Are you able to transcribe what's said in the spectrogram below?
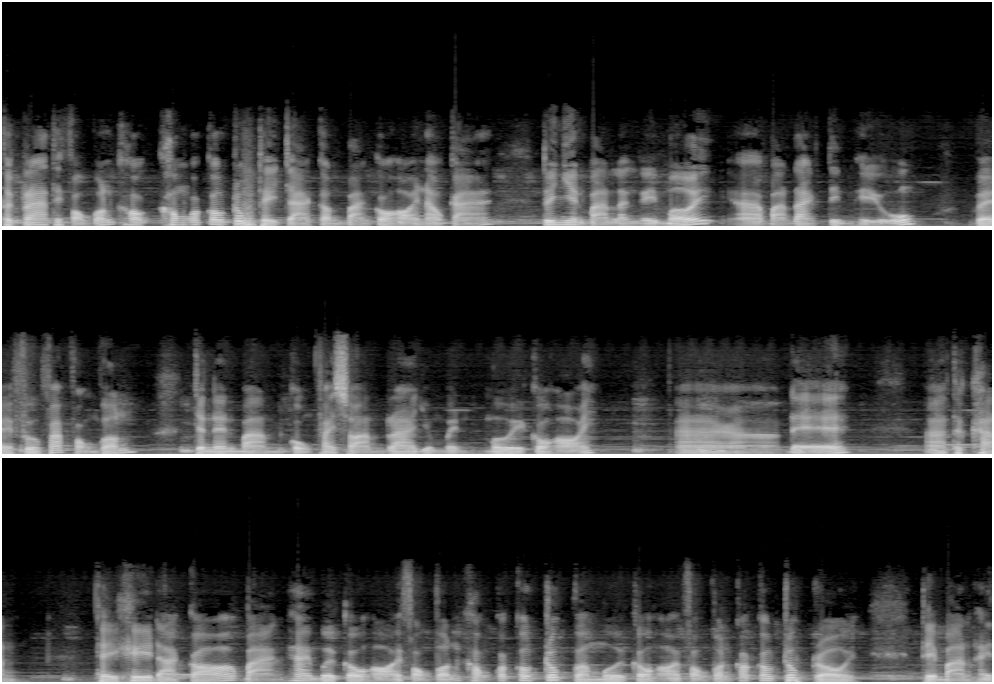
Thực ra thì phỏng vấn không, không có cấu trúc thì chả cần bản câu hỏi nào cả. Tuy nhiên bạn là người mới à, bạn đang tìm hiểu về phương pháp phỏng vấn. Cho nên bạn cũng phải soạn ra dùm mình 10 câu hỏi à, để à, thực hành. Thì khi đã có bản 20 câu hỏi phỏng vấn không có cấu trúc và 10 câu hỏi phỏng vấn có cấu trúc rồi thì bạn hãy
